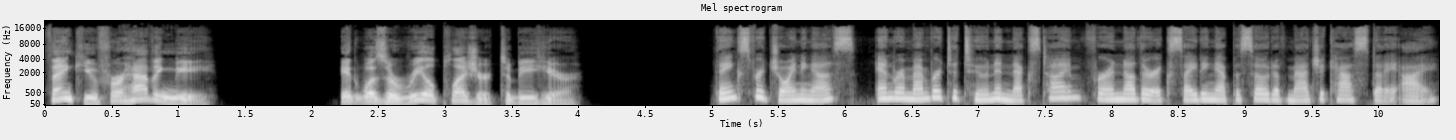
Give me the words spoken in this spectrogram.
Thank you for having me. It was a real pleasure to be here. Thanks for joining us, and remember to tune in next time for another exciting episode of Magicast.ai.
